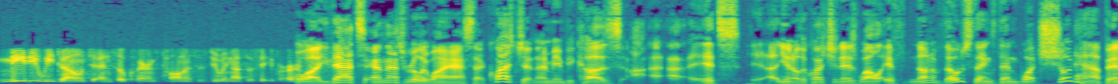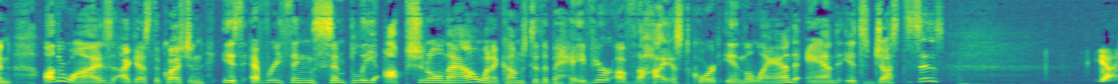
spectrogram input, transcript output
Maybe we don't, and so Clarence Thomas is doing us a favor. Well, that's and that's really why I asked that question. I mean, because it's you know the question is, well, if none of those things, then what should happen? Otherwise, I guess the question is: everything simply optional now when it comes to the behavior of the highest court in the land and its justices? Yes,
